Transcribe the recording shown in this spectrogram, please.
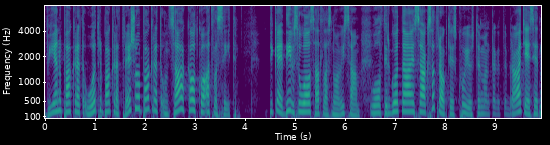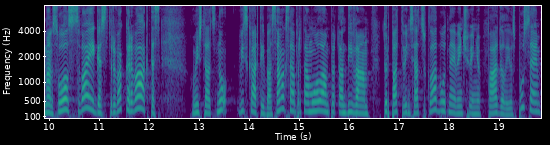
Vienu pakrata, otru pakrata, trešo pakrata un sāk kaut ko atlasīt. Tikai divas olas atlas no visām. Olu tirgotāji sāk satraukties, ko jūs te man tagad brāķēsiet. Manas olas svaigas, tur vakar vāktas. Un viņš tāds, nu, viss kārtībā samaksā par tām olām, par tām divām. Turpat viņas acu klātbūtnē viņš viņu pārdalīja uz pusēm,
